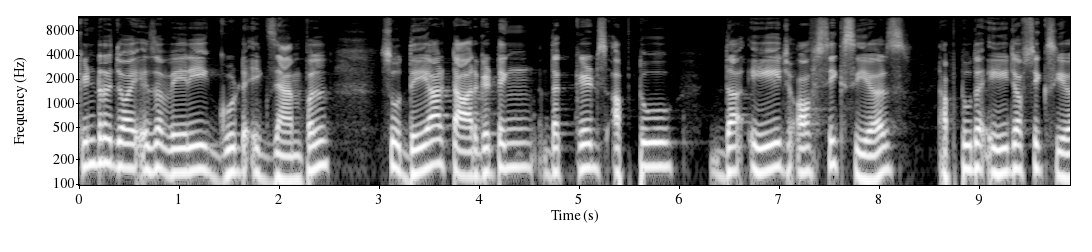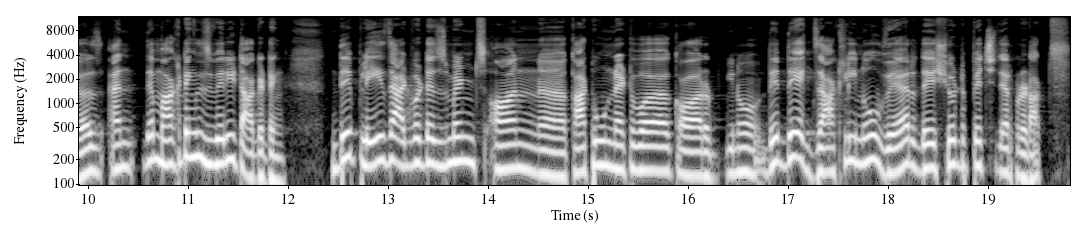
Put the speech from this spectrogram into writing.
Kinder Joy is a very good example. So they are targeting the kids up to the age of six years up to the age of six years and their marketing is very targeting. They place advertisements on uh, cartoon network or you know they, they exactly know where they should pitch their products.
